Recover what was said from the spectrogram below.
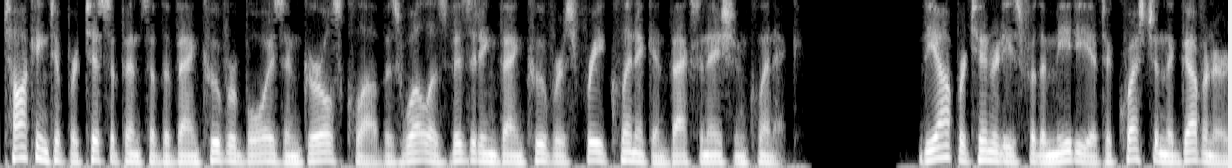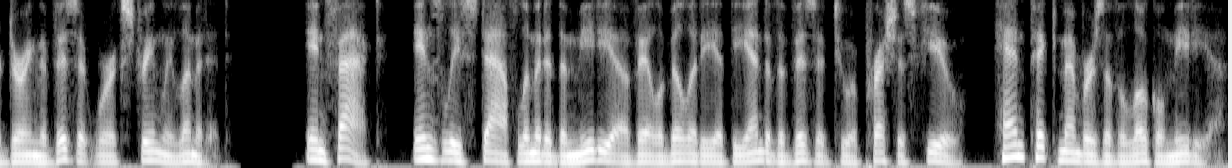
talking to participants of the Vancouver Boys and Girls Club, as well as visiting Vancouver's free clinic and vaccination clinic. The opportunities for the media to question the governor during the visit were extremely limited. In fact, Inslee's staff limited the media availability at the end of the visit to a precious few, hand picked members of the local media.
